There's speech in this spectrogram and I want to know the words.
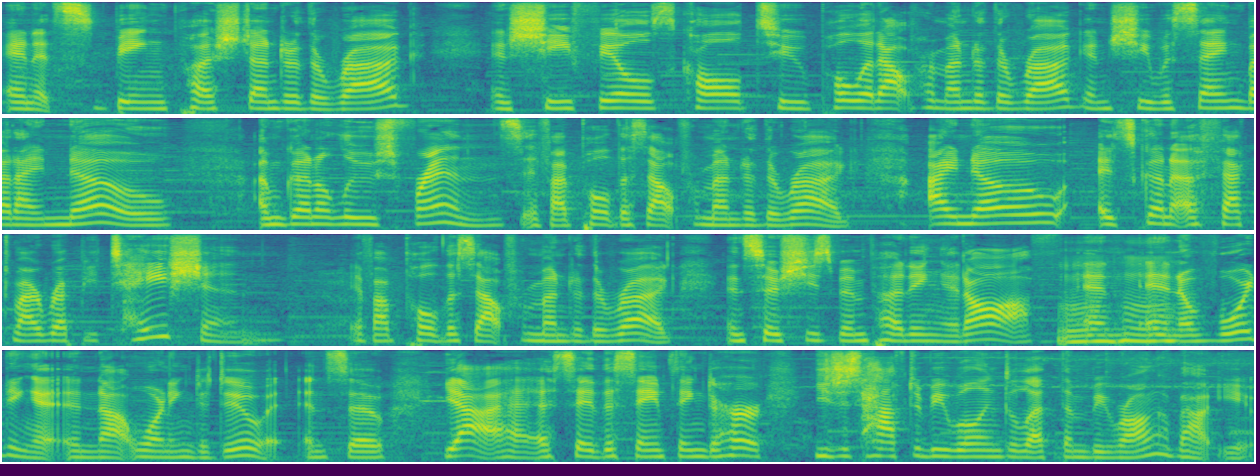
and it's being pushed under the rug. And she feels called to pull it out from under the rug. And she was saying, But I know I'm going to lose friends if I pull this out from under the rug. I know it's going to affect my reputation if I pull this out from under the rug. And so she's been putting it off and, mm-hmm. and avoiding it and not wanting to do it. And so, yeah, I, I say the same thing to her. You just have to be willing to let them be wrong about you.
